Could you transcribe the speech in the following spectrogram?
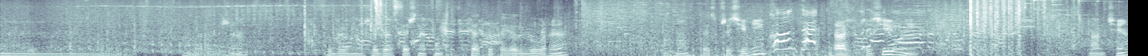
Mm, Dobrze. Próbujmy się dostać na punkt C tutaj od góry. Aha, to jest przeciwnik? Tak, przeciwnik. Mam cię.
